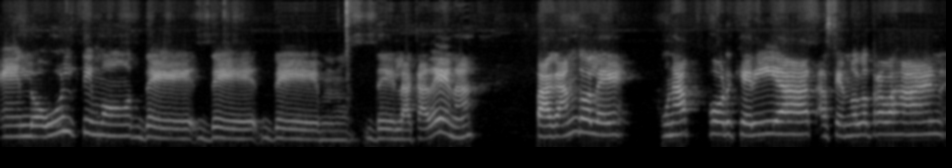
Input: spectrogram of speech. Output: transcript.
en lo último de, de, la cadena, pagándole una porquería, haciéndolo trabajar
